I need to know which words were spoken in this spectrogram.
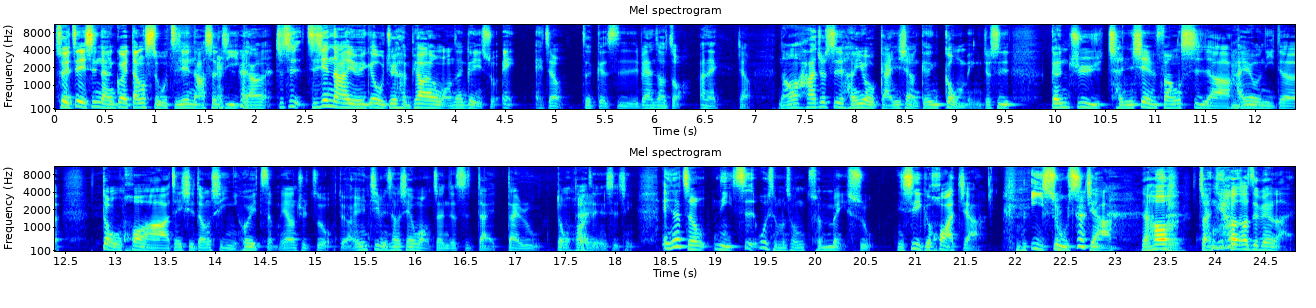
所以这也是难怪，当时我直接拿设计，刚 刚就是直接拿有一个我觉得很漂亮的网站跟你说，哎、欸、哎，这样这个是被按照走，啊，来这样，然后他就是很有感想跟共鸣，就是根据呈现方式啊，还有你的动画啊这些东西，你会怎么样去做，对吧、啊？因为基本上现在网站就是带带入动画这件事情。哎、欸，那这种你是为什么从纯美术，你是一个画家、艺术家，然后转跳到这边来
